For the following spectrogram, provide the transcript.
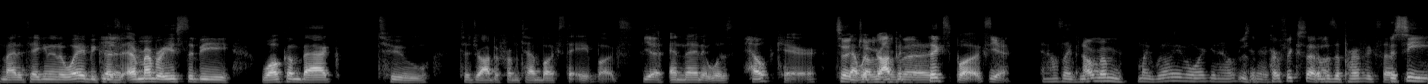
might have taken it away. Because. I remember it used to be welcome back to to drop it from ten bucks to eight bucks. Yeah. and then it was healthcare To that would drop drop it to the- six bucks. Yeah. And I was like, I don't- remember I'm like, we don't even work in it was the perfect perfect It was a perfect set. But see,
